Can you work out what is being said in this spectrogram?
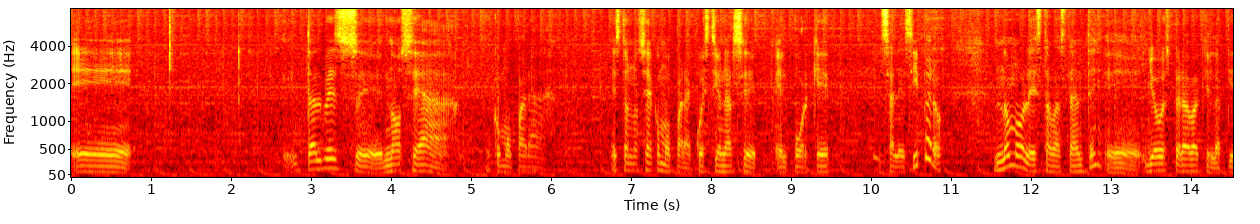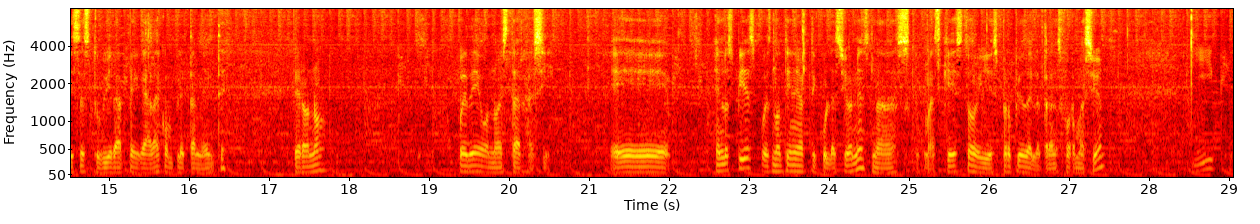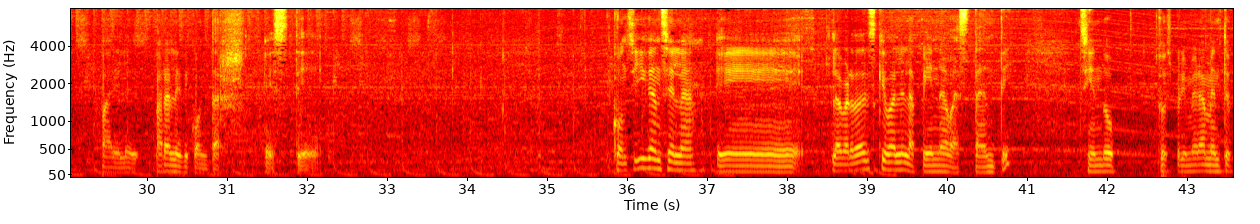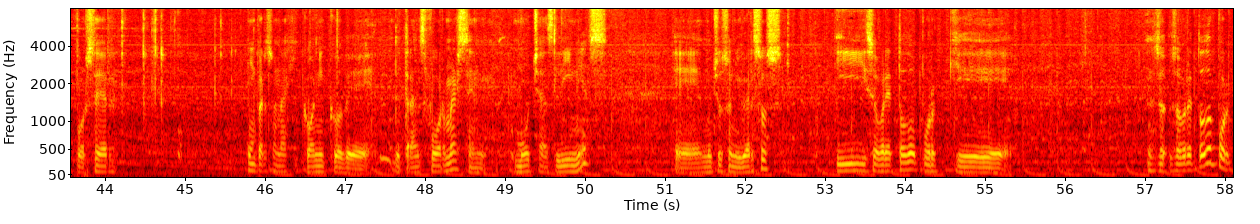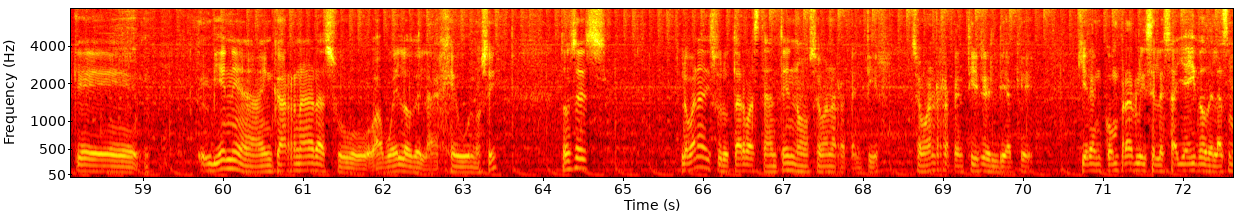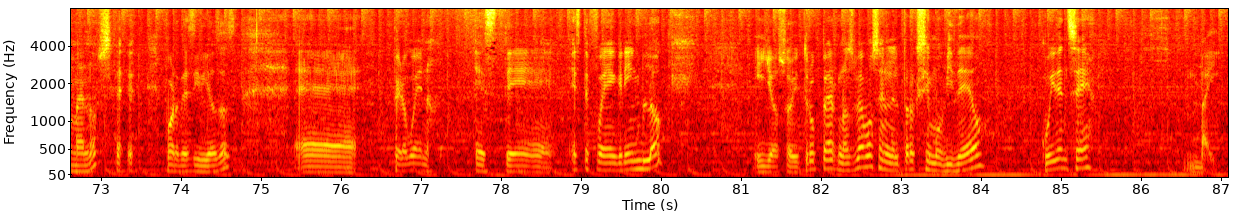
Eh, tal vez eh, no sea como para esto no sea como para cuestionarse el por qué sale así, pero no molesta bastante. Eh, yo esperaba que la pieza estuviera pegada completamente, pero no. Puede o no estar así. en los pies pues no tiene articulaciones, nada más que esto y es propio de la transformación. Y párale, de contar. Este. Consígansela. Eh, la verdad es que vale la pena bastante. Siendo, pues, primeramente por ser un personaje icónico de, Transformers en muchas líneas, eh, en muchos universos. Y sobre todo porque. sobre todo porque viene a encarnar a su abuelo de la G1, ¿sí? Entonces, lo van a disfrutar bastante, no se van a arrepentir. Se van a arrepentir el día que quieran comprarlo y se les haya ido de las manos, por decidiosos. Eh, pero bueno, este, este fue Green Block y yo soy Trooper. Nos vemos en el próximo video. Cuídense. Bye.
